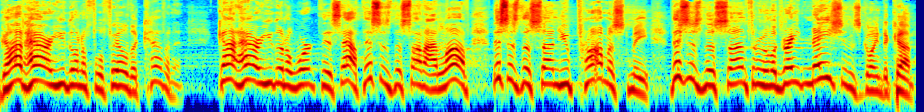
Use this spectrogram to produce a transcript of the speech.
God, how are you going to fulfill the covenant? God, how are you going to work this out? This is the son I love. This is the son you promised me. This is the son through whom a great nation is going to come.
